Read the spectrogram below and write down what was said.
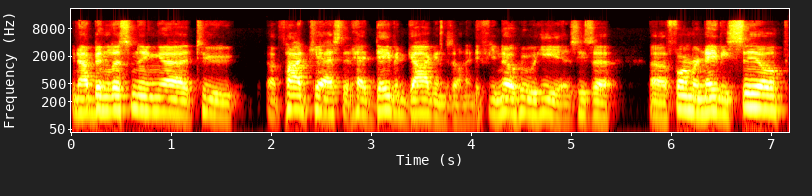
You know i've been listening uh, to a podcast that had david goggins on it if you know who he is. He's a, a former navy seal.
